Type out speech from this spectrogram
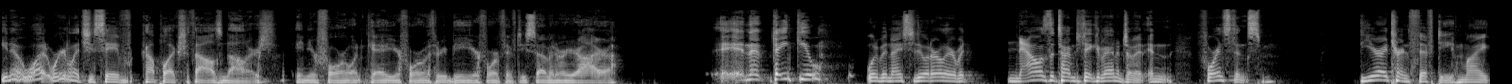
you know what? We're going to let you save a couple extra thousand dollars in your 401k, your 403b, your 457, or your IRA. And that, thank you. Would have been nice to do it earlier, but now is the time to take advantage of it. And for instance, the year I turned 50, my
